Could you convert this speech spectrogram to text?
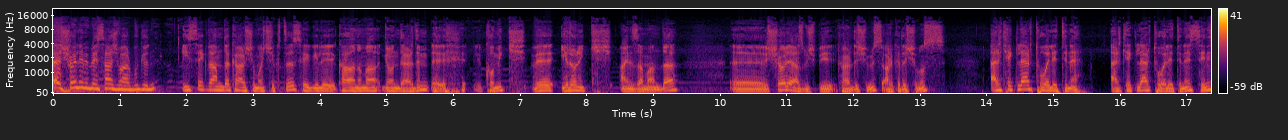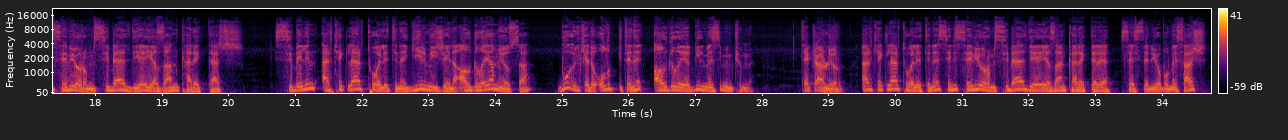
Evet şöyle bir mesaj var bugün Instagram'da karşıma çıktı. Sevgili Kaan'ıma gönderdim. E, komik ve ironik aynı zamanda. E, şöyle yazmış bir kardeşimiz, arkadaşımız. Erkekler tuvaletine, erkekler tuvaletine seni seviyorum Sibel diye yazan karakter. Sibel'in erkekler tuvaletine girmeyeceğini algılayamıyorsa bu ülkede olup biteni algılayabilmesi mümkün mü? Tekrarlıyorum erkekler tuvaletine seni seviyorum Sibel diye yazan karaktere sesleniyor bu mesaj.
